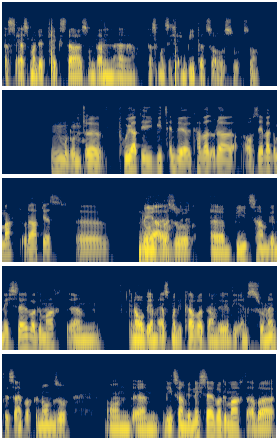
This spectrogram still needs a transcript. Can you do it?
dass erstmal der Text da ist und dann, äh, dass man sich ein Beat dazu aussucht. So. Hm, und, und äh, früher habt ihr die Beats entweder gecovert oder auch selber gemacht oder habt ihr es? Äh, nee, also äh, Beats haben wir nicht selber gemacht. Ähm, genau, wir haben erstmal gecovert, da haben wir die Instrumentals einfach genommen so. Und ähm, Beats haben wir nicht selber gemacht, aber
